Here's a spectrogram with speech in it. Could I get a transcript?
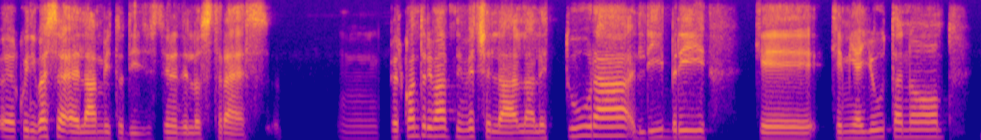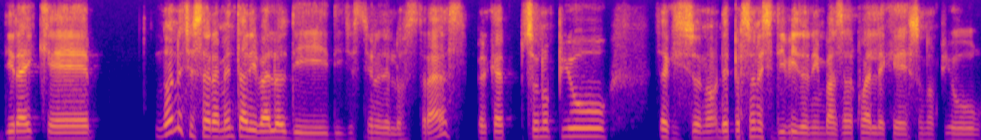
eh, quindi questo è l'ambito di gestione dello stress. Mm, per quanto riguarda invece la, la lettura, libri che, che mi aiutano, direi che non necessariamente a livello di, di gestione dello stress, perché sono più, sai che sono, le persone si dividono in base a quelle che sono più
